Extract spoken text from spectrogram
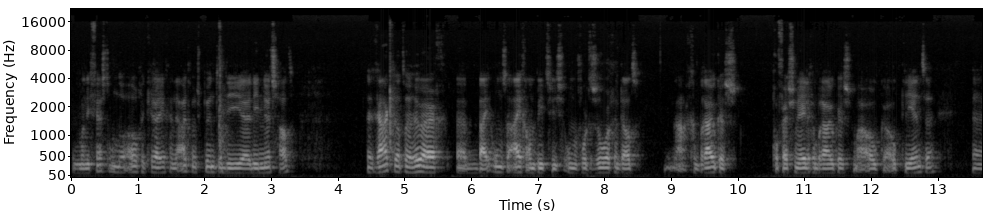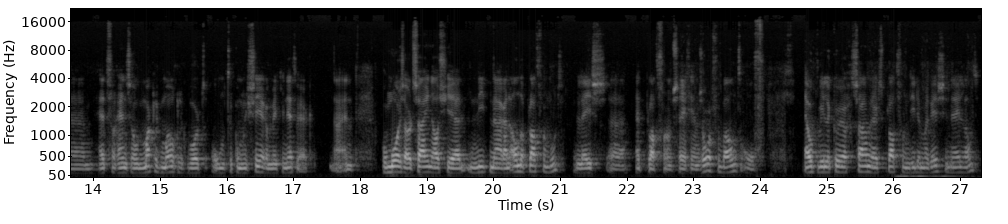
het manifest onder ogen kregen en de uitgangspunten die, uh, die Nuts had, raakte dat we heel erg bij onze eigen ambities om ervoor te zorgen dat nou, gebruikers professionele gebruikers, maar ook, ook cliënten, ehm, het voor hen zo makkelijk mogelijk wordt om te communiceren met je netwerk. Nou, en hoe mooi zou het zijn als je niet naar een ander platform moet. Lees uh, het platform CGM Zorgverband of elk willekeurig samenwerkingsplatform die er maar is in Nederland.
